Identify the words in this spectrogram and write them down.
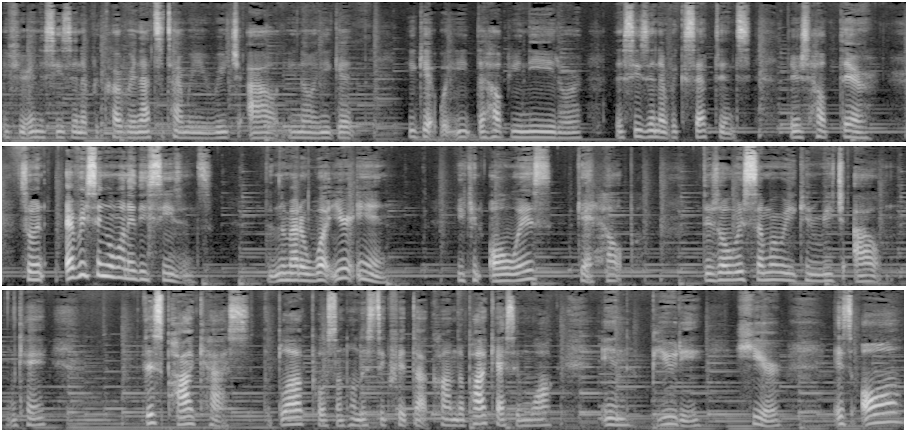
if you're in a season of recovery. And that's the time where you reach out, you know, and you get you get what you the help you need or the season of acceptance there's help there. So, in every single one of these seasons, no matter what you're in, you can always get help. There's always somewhere where you can reach out, okay? This podcast, the blog post on wholisticfit.com, the podcast and Walk in Beauty here is all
